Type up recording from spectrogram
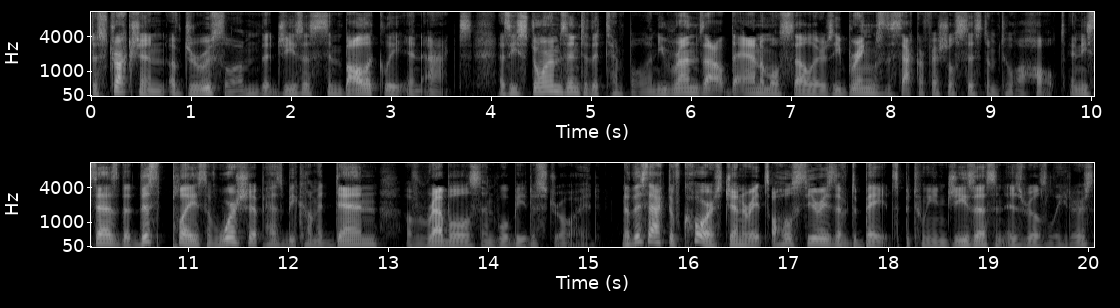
destruction of Jerusalem that Jesus symbolically enacts. As he storms into the temple and he runs out the animal sellers, he brings the sacrificial system to a halt. And he says that this place of worship has become a den of rebels and will be destroyed. Now, this act, of course, generates a whole series of debates between Jesus and Israel's leaders,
